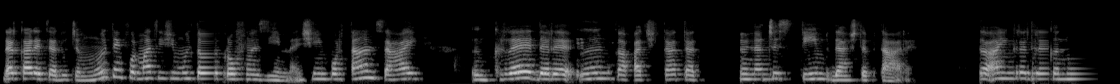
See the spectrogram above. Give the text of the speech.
dar care îți aduce multe informații și multă profunzime. Și e important să ai încredere în capacitatea, în acest timp de așteptare să ai încredere că nu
